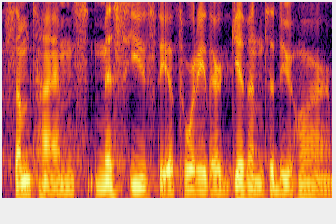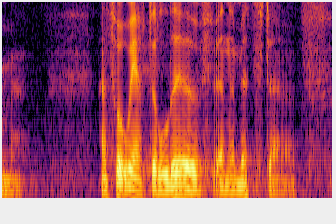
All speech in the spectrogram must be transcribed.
sometimes misuse the authority they're given to do harm. That's what we have to live in the midst of.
